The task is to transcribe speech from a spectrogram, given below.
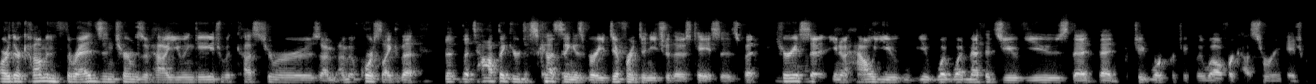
Are there common threads in terms of how you engage with customers? I'm, I'm of course like the, the, the topic you're discussing is very different in each of those cases. But curious, to, you know, how you, you what what methods you've used that that work particularly well for customer engagement.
